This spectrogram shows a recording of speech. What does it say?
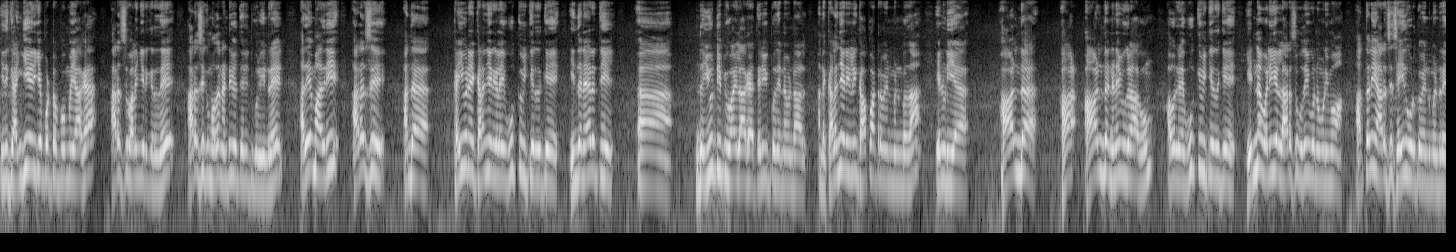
இதுக்கு அங்கீகரிக்கப்பட்ட பொம்மையாக அரசு வழங்கியிருக்கிறது. அரசுக்கு முதல் நன்றியை தெரிவித்துக் கொள்கின்றேன். அதே மாதிரி அரசு அந்த கைவினை கலைஞர்களை ஊக்குவிக்கிறதுக்கு இந்த நேரத்தில் இந்த யூடிபி வாயிலாக தெரிவிப்பது என்னவென்றால் அந்த கலைஞர்களையும் காப்பாற்ற வேண்டும் என்பதுதான் என்னுடைய ஆழ்ந்த ஆ- ஆழ்ந்த நினைவுகளாகவும் அவர்களை ஊக்குவிக்கிறதுக்கு என்ன வழிகள் அரசு உதவி பண்ண முடியுமோ அத்தனை அரசு செய்து கொடுக்க வேண்டும் என்று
